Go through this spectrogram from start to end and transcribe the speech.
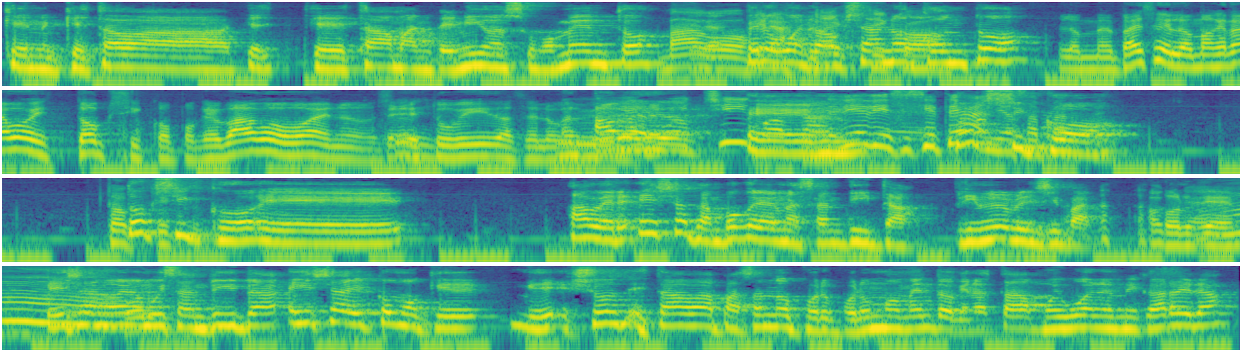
que, que estaba, que, que estaba mantenido en su momento. Vago. Pero bueno, ella no tóxico. contó. Lo- me parece que lo más grave es tóxico, porque vago, bueno, es tu vida, hacer lo que muy chico, eh, tenía 17 años aparte. tóxico, tóxico, eh, a ver, ella tampoco era una santita, primero principal. ¿Por qué? Ella no era muy santita, ella es como que eh, yo estaba pasando por, por un momento que no estaba muy bueno en mi carrera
